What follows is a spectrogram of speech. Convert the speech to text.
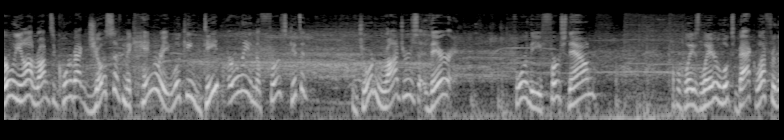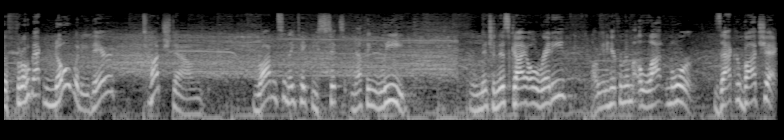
Early on, Robinson quarterback Joseph McHenry looking deep early in the first, gets it. Jordan Rogers there for the first down. A couple plays later, looks back left for the throwback. Nobody there. Touchdown. Robinson, they take the 6 0 lead. We mentioned this guy already. Are we going to hear from him a lot more? Zach Herbacek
